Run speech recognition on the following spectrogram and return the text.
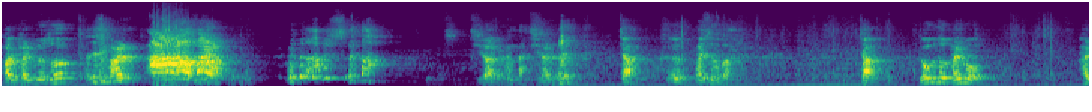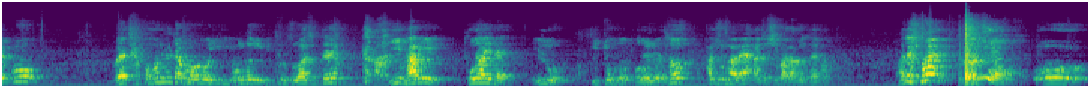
발을 밟으면서, 아저씨 발! 아! 발! 지랄을 한다, 지랄을 해. 자, 어, 다시 써봐. 자, 여기서 밟어. 밟고, 왜 자꾸 허리를 잡어? 이 엉덩이 밑으로 들어왔을 때, 이 발이 돌아야 돼. 일로, 이쪽으로 돌으면서, 한순간에 아저씨 발 하면서 해봐. 아저씨 팔! 그렇지. 오.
